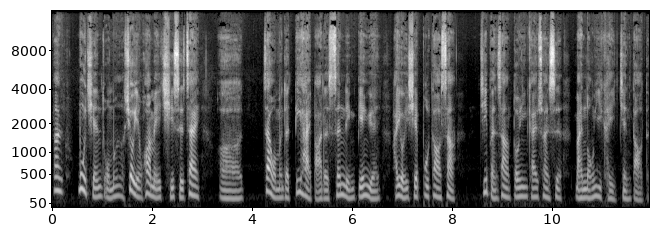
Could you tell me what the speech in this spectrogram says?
那目前我们秀眼画眉其实在呃，在我们的低海拔的森林边缘，还有一些步道上，基本上都应该算是蛮容易可以见到的。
